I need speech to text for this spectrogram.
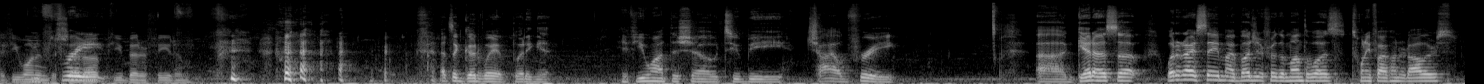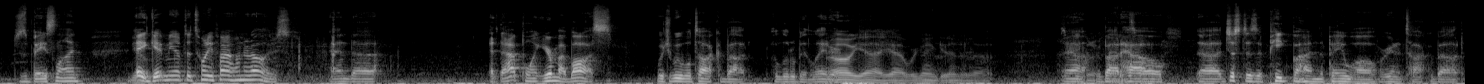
If you want you him to free- shut up, you better feed him. That's a good way of putting it. If you want the show to be child free, uh, get us up. What did I say my budget for the month was? $2,500? Just baseline? Hey, get me up to $2,500. And uh, at that point, you're my boss, which we will talk about a little bit later. Oh yeah, yeah, we're gonna get into that. Yeah, Speaking of about how, uh, just as a peek behind the paywall, we're going to talk about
